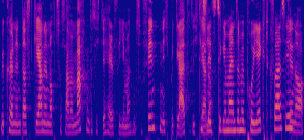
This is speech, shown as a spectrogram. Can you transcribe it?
wir können das gerne noch zusammen machen, dass ich dir helfe, jemanden zu finden, ich begleite dich Das gerne. letzte gemeinsame Projekt quasi. Genau.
